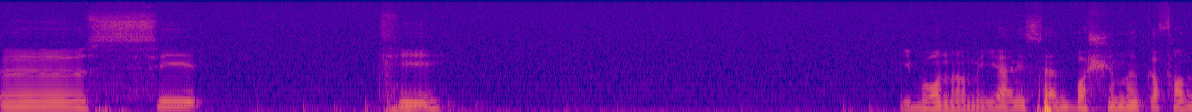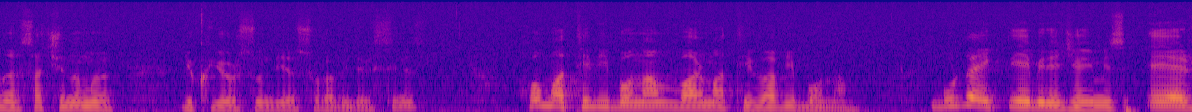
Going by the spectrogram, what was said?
Ee, si, ti, ibonamı yani sen başını, kafanı, saçını mı yıkıyorsun diye sorabilirsiniz. Homa tivibonam, varma tiva vibonam. Burada ekleyebileceğimiz eğer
